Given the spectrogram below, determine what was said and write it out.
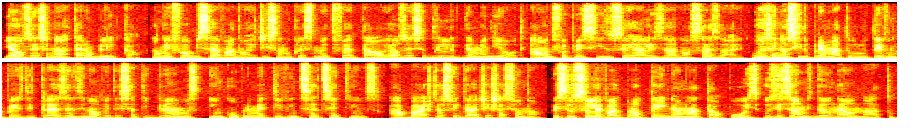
e ausência na artéria umbilical. Também foi observada uma restrição no crescimento fetal e ausência de líquido amniótico, aonde foi preciso ser realizada uma cesárea. O recém-nascido prematuro teve um peso de 397 gramas e um comprimento de 27 centímetros, abaixo da sua idade gestacional. Precisou ser levado para a UTI neonatal, pois os exames do neonato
